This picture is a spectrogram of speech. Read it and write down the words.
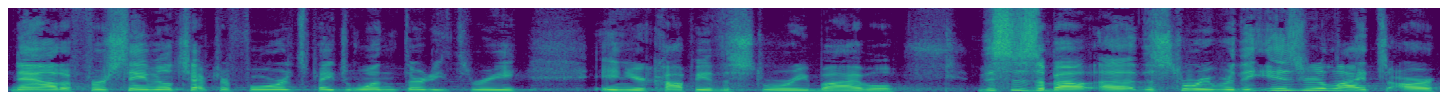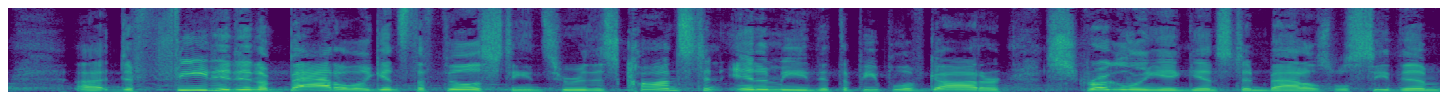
now to 1 Samuel chapter 4. It's page 133 in your copy of the Story Bible. This is about uh, the story where the Israelites are uh, defeated in a battle against the Philistines, who are this constant enemy that the people of God are struggling against in battles. We'll see them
